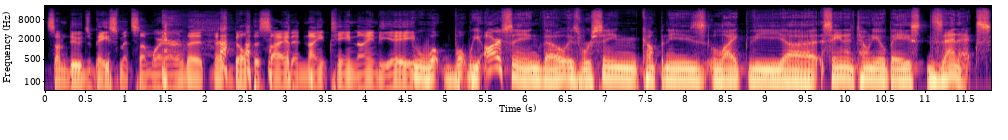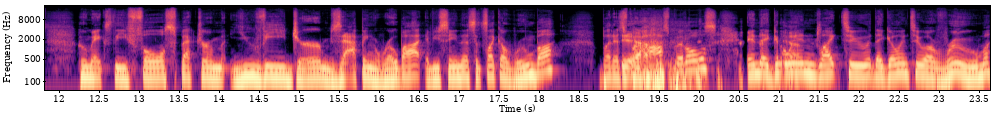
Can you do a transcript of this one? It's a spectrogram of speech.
some dude's basement somewhere that that built the site in 1998. What what we are seeing though is we're seeing companies like the uh, San Antonio-based Xenex, who makes the full spectrum UV germ zapping robot. Have you seen this? It's like a Roomba but it's yeah. for hospitals and they go yeah. in like to they go into a room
